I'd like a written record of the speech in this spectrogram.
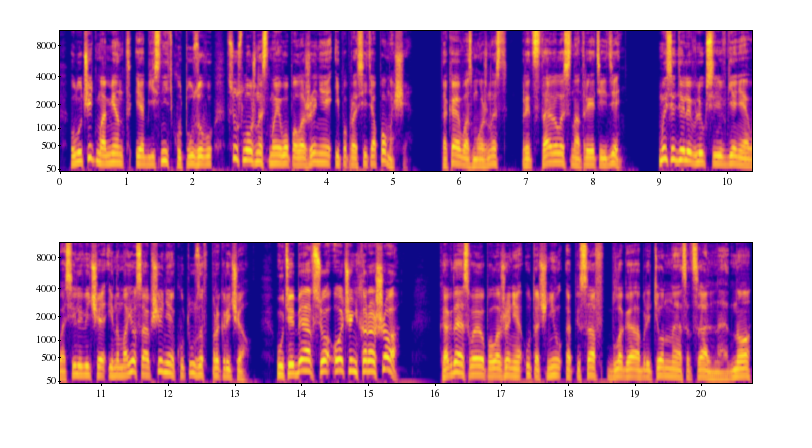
– улучшить момент и объяснить Кутузову всю сложность моего положения и попросить о помощи. Такая возможность представилась на третий день. Мы сидели в люксе Евгения Васильевича, и на мое сообщение Кутузов прокричал. «У тебя все очень хорошо!» Когда я свое положение уточнил, описав благообретенное социальное дно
